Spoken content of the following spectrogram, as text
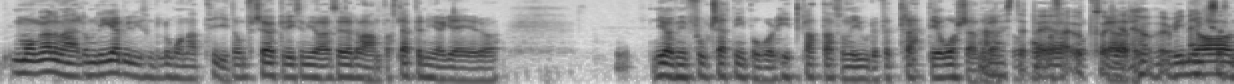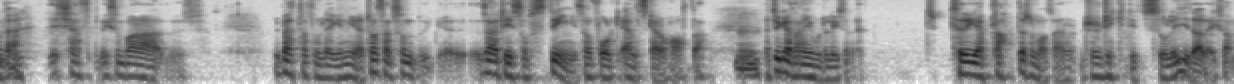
många av de här, de lever ju liksom på lånad tid. De försöker liksom göra sig relevanta, släpper nya grejer och nu gör vi en fortsättning på vår hitplatta som vi gjorde för 30 år sedan. Ja, just det. Börja uppföljare och remakes och sånt där. det känns liksom bara... Det är bättre att de lägger ner. Trots allt som så artist som Sting som folk älskar och hatar. Mm. Jag tycker att han gjorde liksom tre plattor som var så här riktigt solida liksom.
